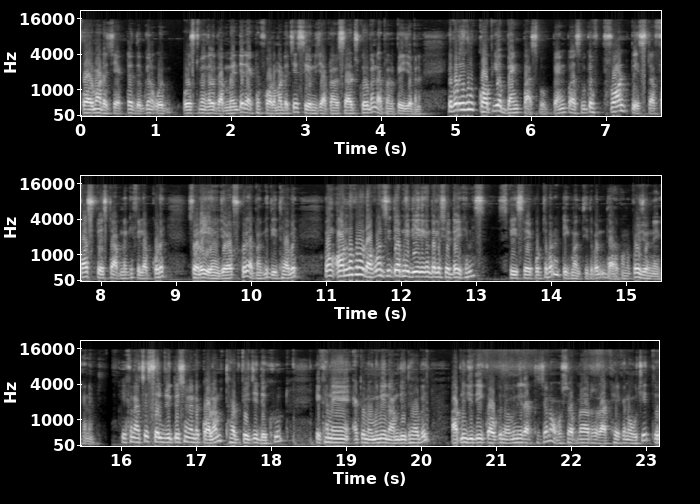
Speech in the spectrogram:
ফরম্যাট আছে, একটা দেখবেন ওয়েস্ট বেঙ্গল গভর্নমেন্টের একটা ফরম্যাট আছে, সেই অনুযায়ী আপনারা সার্চ করবেন, আপনারা পেয়ে যাবেন। এবার দেখুন copy of bank passbook bank পাসবুকের ফ্রন্ট পেজটা ফার্স্ট পেজটা আপনাকে ফিল আপ করে সরি জেরক্স করে আপনাকে দিতে হবে। এবং অন্য কোনো ডকুমেন্টস যদি আপনি দিয়ে দেখেন তাহলে সেটা এখানে স্পেসিফাই করতে পারেন টিকমার্ক দিতে পারেন, দেওয়ার কোনো প্রয়োজন নেই এখানে। এখানে আছে সেলফ ডিক্লারেশন একটা কলাম থার্ড পেজে দেখুন, এখানে একটা নমিনি নাম দিতে হবে। আপনি যদি কাউকে নমিনি রাখতে চান, অবশ্যই আপনার রাখা এখানে উচিত, তো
